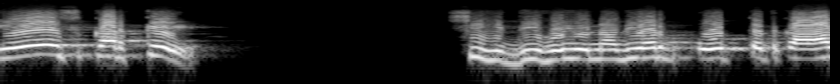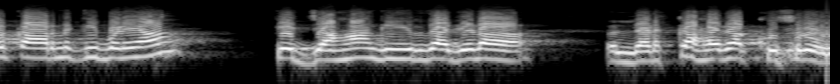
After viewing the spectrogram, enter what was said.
ਇਸ ਕਰਕੇ ਸ਼ਹੀਦੀ ਹੋਈ ਉਹਨਾਂ ਦੀ ਔਰ ਉਹ ਤਤਕਾਲ ਕਾਰਨ ਕੀ ਬਣਿਆ ਕਿ ਜਹਾਂਗੀਰ ਦਾ ਜਿਹੜਾ ਲੜਕਾ ਹੈਗਾ ਖੁਸਰੋ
